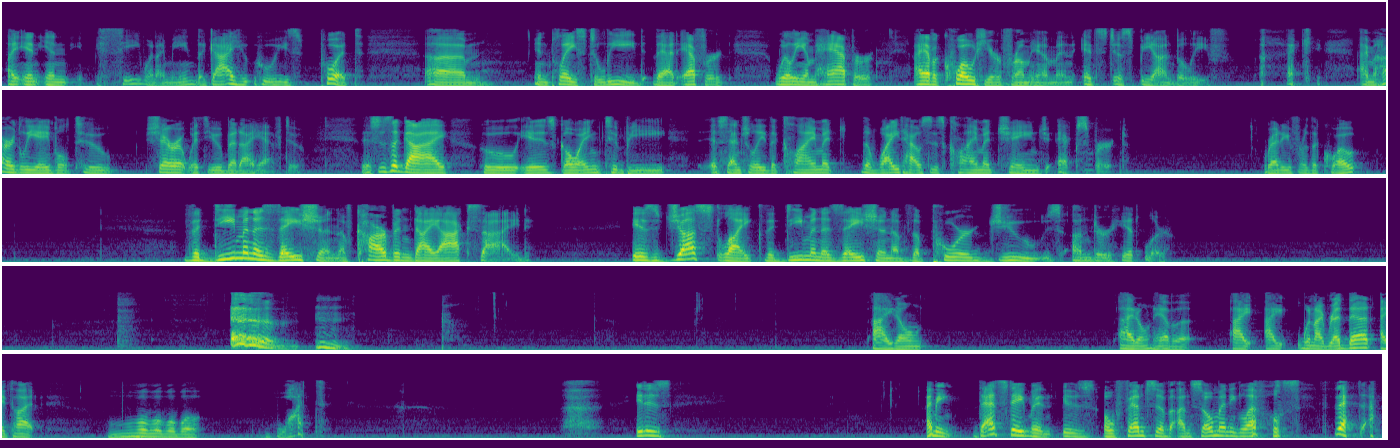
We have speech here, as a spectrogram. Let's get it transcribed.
uh, in, in see what I mean? The guy who, who he's put um, in place to lead that effort, William Happer. I have a quote here from him, and it's just beyond belief. I'm hardly able to share it with you, but I have to. This is a guy who is going to be essentially the climate, the White House's climate change expert. Ready for the quote? The demonization of carbon dioxide is just like the demonization of the poor Jews under Hitler. I don't I don't have a I I when I read that I thought whoa whoa whoa whoa what? It is I mean that statement is offensive on so many levels that I,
